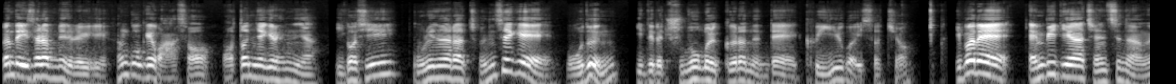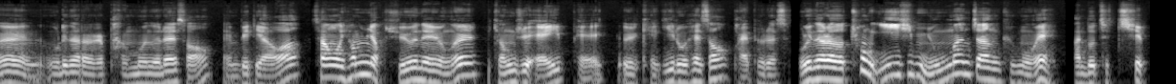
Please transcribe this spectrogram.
그런데 이 사람들이 한국에 와서 어떤 얘기를 했느냐? 이것이 우리나라 전 세계 모든 이들의 주목을 끌었는데 그 이유가 있었죠. 이번에 엔비디아 젠슨항은 우리나라를 방문을 해서 엔비디아와 상호 협력 주요 내용을 경주 에이펙을 계기로 해서 발표를 했습니다. 우리나라도 총 26만 장 규모의 반도체 칩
